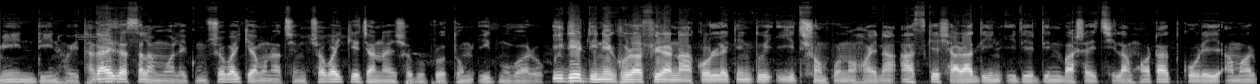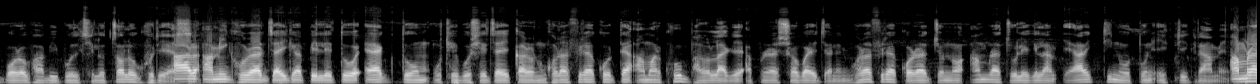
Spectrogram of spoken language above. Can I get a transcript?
মেন দিন হয়ে থাকে। গায়েজ আসসালামু আলাইকুম। সবাই কেমন আছেন? সবাইকে জানাই সর্বপ্রথম ঈদ মুবারক। ঈদের দিনে ঘোরাফেরা না করলে কিন্তু ঈদ সম্পূর্ণ হয় না। আজকে সারা দিন ঈদের দিন বাসায় ছিলাম। হঠাৎ করে আমার বড় ভাবি বলছিল, চলো ঘুরে আর আমি ঘোরার জায়গা পেলে তো একদম উঠে বসে যাই, কারণ ঘোরাফেরা করতে আমার খুব ভালো লাগে, আপনারা সবাই জানেন। ঘোরাফেরা করার জন্য আমরা চলে গেলাম আরেকটি নতুন একটি গ্রামে। আমরা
